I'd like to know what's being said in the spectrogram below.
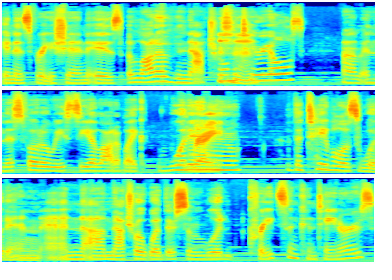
in inspiration is a lot of natural mm-hmm. materials. Um, in this photo, we see a lot of like wooden. Right. The table is wooden and um, natural wood. There's some wood crates and containers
